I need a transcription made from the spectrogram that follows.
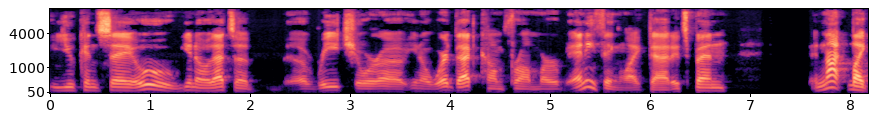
you can say, "Oh, you know, that's a, a reach," or you know, where'd that come from, or anything like that. It's been not like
